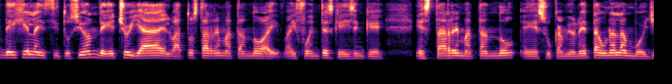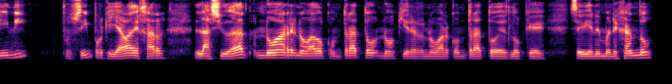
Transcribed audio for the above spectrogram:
deje la institución. De hecho, ya el vato está rematando. Hay, hay fuentes que dicen que está rematando eh, su camioneta, una Lamborghini. Pues sí, porque ya va a dejar la ciudad. No ha renovado contrato, no quiere renovar contrato, es lo que se viene manejando.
